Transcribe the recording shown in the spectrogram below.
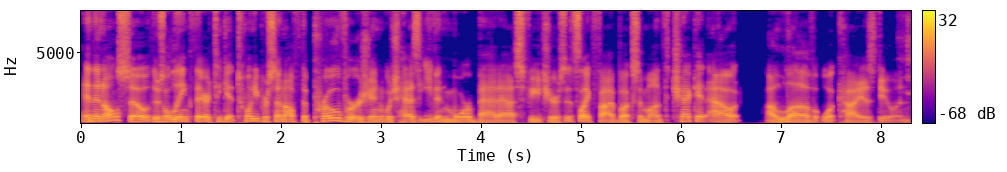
And then also, there's a link there to get 20% off the pro version, which has even more badass features. It's like five bucks a month. Check it out. I love what Kaya's doing.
